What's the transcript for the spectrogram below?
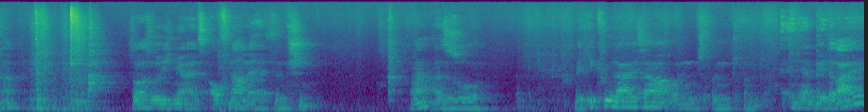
Ne? Sowas würde ich mir als Aufnahme-App wünschen. Ja, also so mit Equalizer und, und, und MP3.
